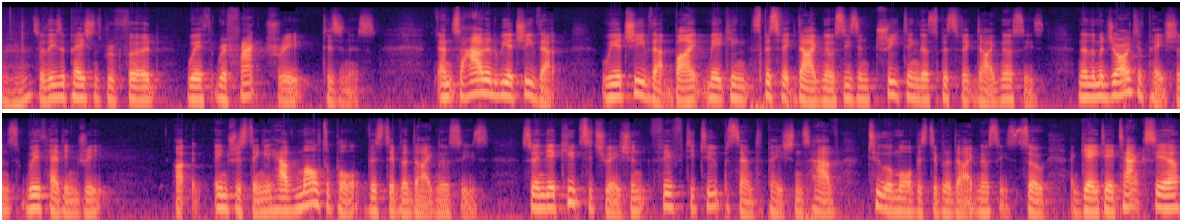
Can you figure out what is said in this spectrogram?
Mm-hmm. So these are patients referred with refractory dizziness. And so, how did we achieve that? We achieved that by making specific diagnoses and treating those specific diagnoses. Now, the majority of patients with head injury uh, interestingly, have multiple vestibular diagnoses. So in the acute situation, 52% of patients have two or more vestibular diagnoses. So a gait ataxia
